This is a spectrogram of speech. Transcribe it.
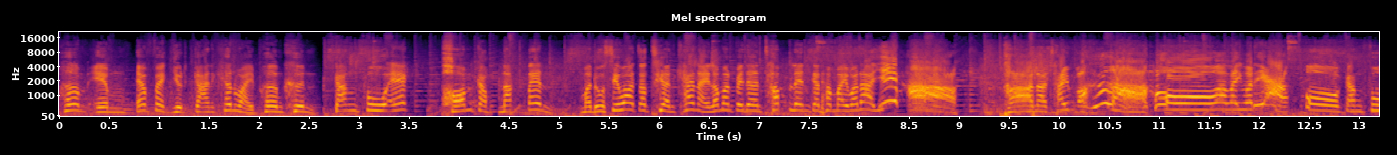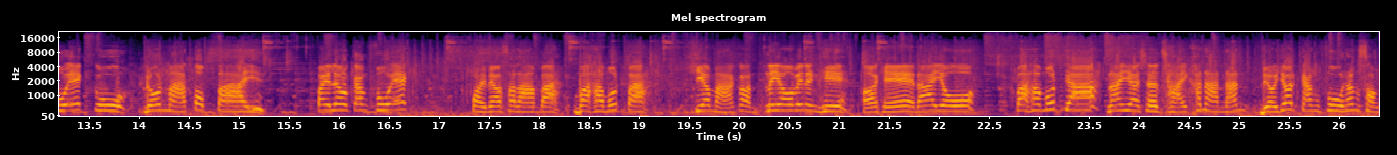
เพิ่ม M เอฟเฟกต์หยุดการเคลื่อนไหวเพิ่มขึ้น กังฟู X พร้อมกับนักเต้น มาดูซิว่าจะเถื่อนแค่ไหนแล้วมันไปเดินทับเลนกันทำไมวะน่ะยี่ห้าข้าน่ะใช้เฮือโอ้อะไรวะเนี่ย โอ้กังฟู X กู โดนหมาตบตาย ไปเร็วกังฟู X ปล่อยแมวสลามปะบาฮามุดปะเคลียร์หมาก่อนนายโยไปหนึ่งที โอเค ได้โย ปาฮามุดยานายอย่าเฉิดฉายขนาดนั้น เดี๋ยวยอดกังฟูทั้งสอง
